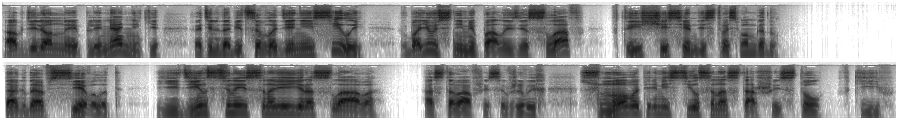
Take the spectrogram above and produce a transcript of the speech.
Обделенные племянники хотели добиться владения силой, в бою с ними пал Изяслав в 1078 году. Тогда Всеволод, единственный из сыновей Ярослава, остававшийся в живых, снова переместился на старший стол в Киев.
